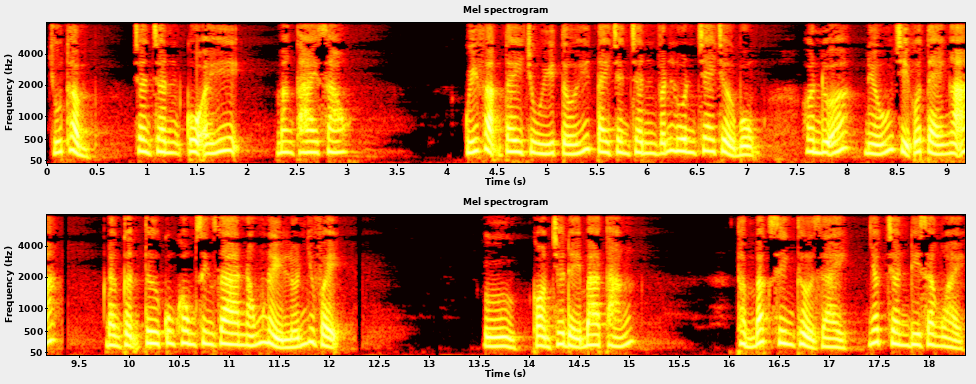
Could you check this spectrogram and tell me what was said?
Chú thẩm, chân chân cô ấy mang thai sao? Quý Phạm Tây chú ý tới tay chân chân vẫn luôn che chở bụng. Hơn nữa, nếu chỉ có té ngã, đằng cận tư cũng không sinh ra nóng nảy lớn như vậy. Ừ, còn chưa đầy ba tháng. Thẩm Bắc Sinh thở dài, nhấc chân đi ra ngoài.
